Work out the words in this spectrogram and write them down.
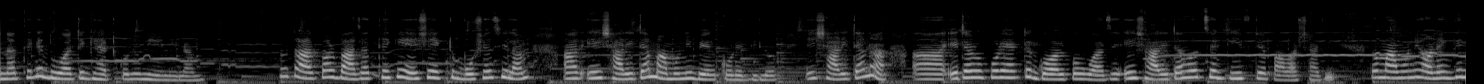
এনার থেকে দুয়াটি ঘ্যাট করে নিয়ে নিলাম। তো তারপর বাজার থেকে এসে একটু বসেছিলাম আর এই শাড়িটা মামুনি বের করে দিল। এই শাড়িটা না এটার উপরে একটা গল্পও আছে। এই শাড়িটা হচ্ছে গিফটে পাওয়া শাড়ি। তো মামুনি অনেক দিন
